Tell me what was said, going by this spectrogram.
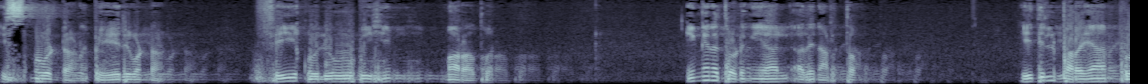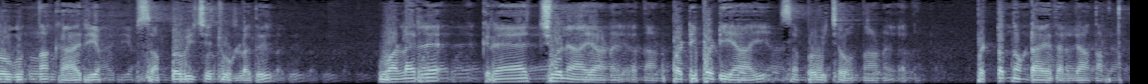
ഇസ്മ കൊണ്ടാണ് പേര് കൊണ്ടാണ്. ഫി ഇങ്ങനെ തുടങ്ങിയാൽ അതിനർത്ഥം ഇതിൽ പറയാൻ പോകുന്ന കാര്യം സംഭവിച്ചിട്ടുള്ളത് വളരെ ഗ്രാജ്വലായാണ് എന്നാണ്. പടിപടിയായി സംഭവിച്ച ഒന്നാണ് എന്ന്. പെട്ടെന്നുണ്ടായതല്ല എന്നർത്ഥം.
